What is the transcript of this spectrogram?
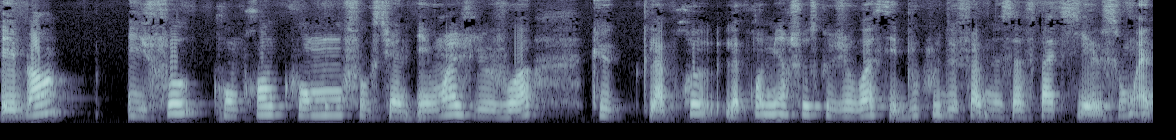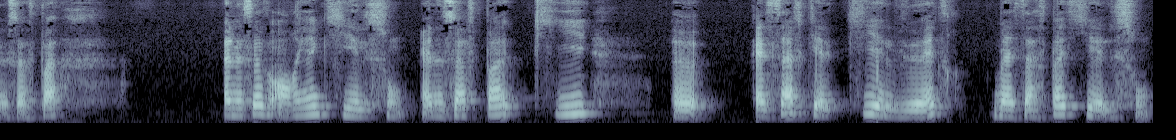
eh ben il faut comprendre comment on fonctionne. Et moi je le vois que la, la première chose que je vois, c'est beaucoup de femmes ne savent pas qui elles sont, elles ne savent pas, elles ne savent en rien qui elles sont, elles ne savent pas qui euh, elles savent qui elles veulent être, mais elles savent pas qui elles sont.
